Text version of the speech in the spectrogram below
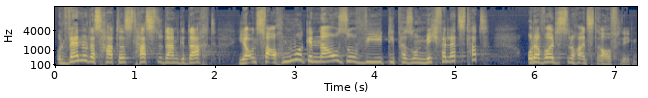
Und wenn du das hattest, hast du dann gedacht, ja, und zwar auch nur genauso, wie die Person mich verletzt hat? Oder wolltest du noch eins drauflegen?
